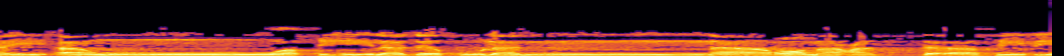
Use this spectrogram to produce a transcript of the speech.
شيئا وقيل دخلا النار مع الداخلين.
